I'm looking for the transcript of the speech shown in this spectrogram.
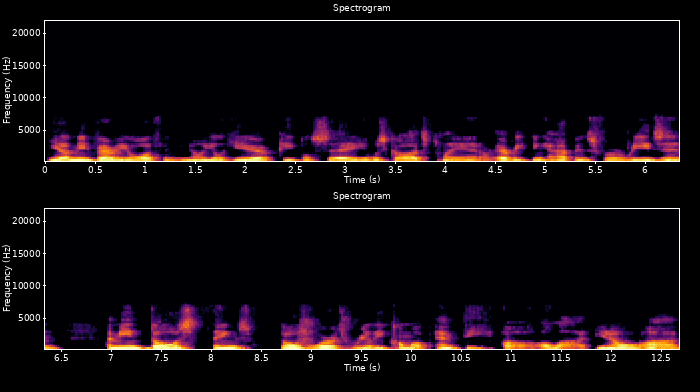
Yeah, I mean, very often, you know, you'll hear people say it was God's plan or everything happens for a reason. I mean, those things those words really come up empty uh, a lot. You know, uh,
